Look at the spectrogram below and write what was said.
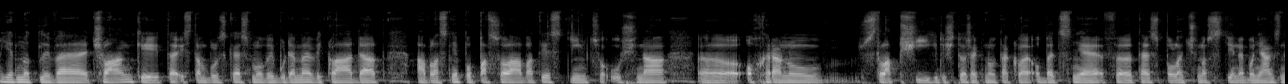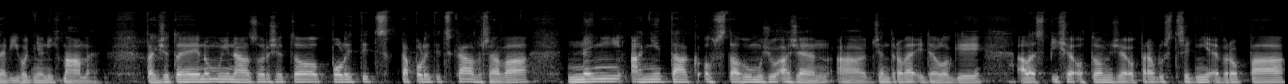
jednotlivé články té istambulské smlouvy budeme vykládat a vlastně popasovávat je s tím, co už na uh, ochranu slabších, když to řeknu takhle obecně v té společnosti nebo nějak znevýhodněných máme. Takže to je jenom můj názor, že to politická, ta politická vřava není ani tak o vztahu mužů a žen a genderové ideologii, ale spíše o tom, že opravdu střední Evropa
